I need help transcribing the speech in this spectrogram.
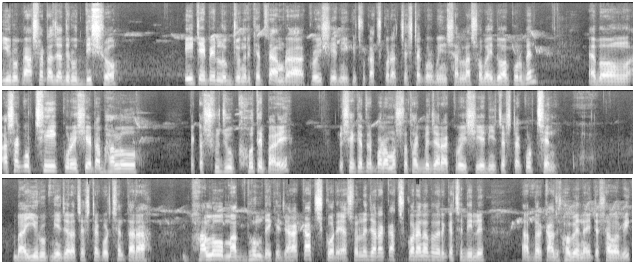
ইউরোপে আসাটা যাদের উদ্দেশ্য এই টাইপের লোকজনের ক্ষেত্রে আমরা ক্রোয়েশিয়া নিয়ে কিছু কাজ করার চেষ্টা করব ইনশাল্লাহ সবাই দোয়া করবেন এবং আশা করছি ক্রোয়েশিয়াটা ভালো একটা সুযোগ হতে পারে। তো সেক্ষেত্রে পরামর্শ থাকবে যারা ক্রোয়েশিয়া নিয়ে চেষ্টা করছেন বা ইউরোপ নিয়ে যারা চেষ্টা করছেন, তারা ভালো মাধ্যম দেখে যারা কাজ করে। আসলে যারা কাজ করে না, তাদের কাছে দিলে আপনার কাজ হবে না, এটা স্বাভাবিক।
